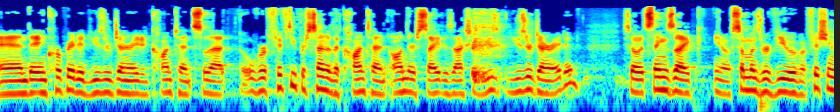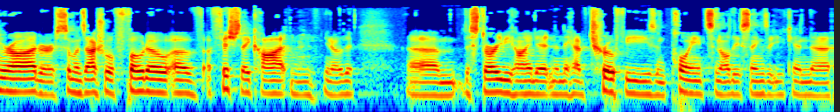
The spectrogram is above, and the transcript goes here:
and they incorporated user-generated content so that over 50% of the content on their site is actually user-generated. So it's things like you know someone's review of a fishing rod or someone's actual photo of a fish they caught, and you know the, um, the story behind it, and then they have trophies and points and all these things that you can uh,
